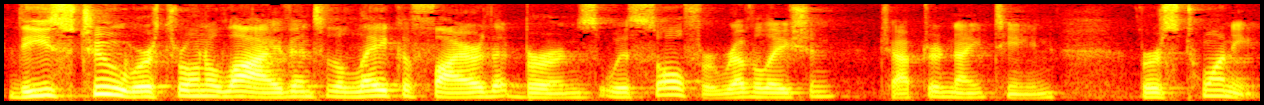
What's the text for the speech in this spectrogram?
These two were thrown alive into the lake of fire that burns with sulfur. Revelation chapter 19, verse 20.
